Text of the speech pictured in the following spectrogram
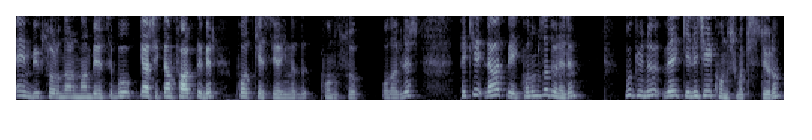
en büyük sorunlarından birisi. Bu gerçekten farklı bir podcast yayını konusu olabilir. Peki Levent Bey konumuza dönelim. Bugünü ve geleceği konuşmak istiyorum.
